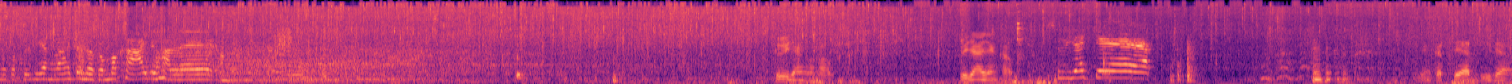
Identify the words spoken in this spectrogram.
มันก็ไปเลี้ยงร้านจนเราก็มาขายอยู่หันแล้วชื่อยังครับชื่อย่ายังครับซื้อยาแจกยังกระแจดดีแล้ว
